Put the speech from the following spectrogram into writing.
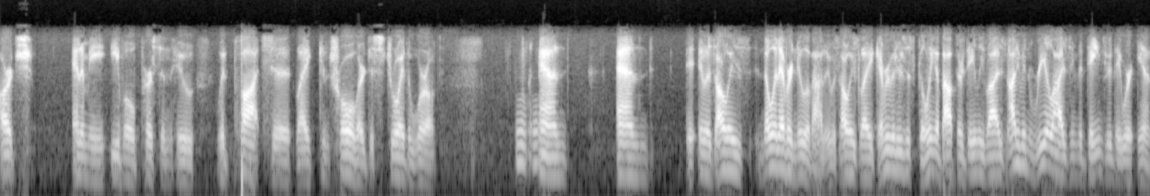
arch enemy, evil person who would plot to like control or destroy the world. Mm-hmm. And and it, it was always no one ever knew about it. It was always like everybody was just going about their daily lives, not even realizing the danger they were in.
